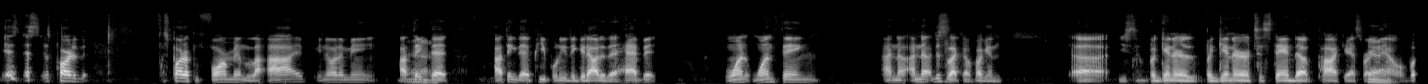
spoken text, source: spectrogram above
it's, it's, it's part of the it's part of performing live. You know what I mean? I yeah. think that I think that people need to get out of the habit. One one thing I know I know this is like a fucking uh beginner beginner to stand up podcast right yeah. now. But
